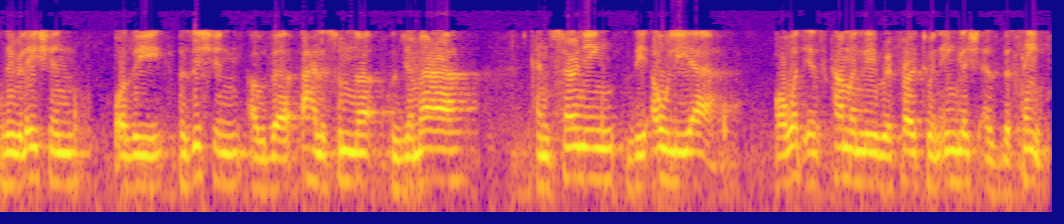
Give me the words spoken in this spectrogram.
the relation or the position of the Ahl Sunnah al Jama'ah concerning the awliya, or what is commonly referred to in English as the saints.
